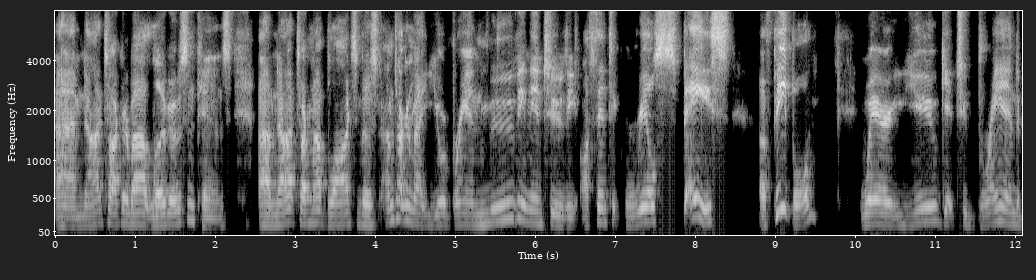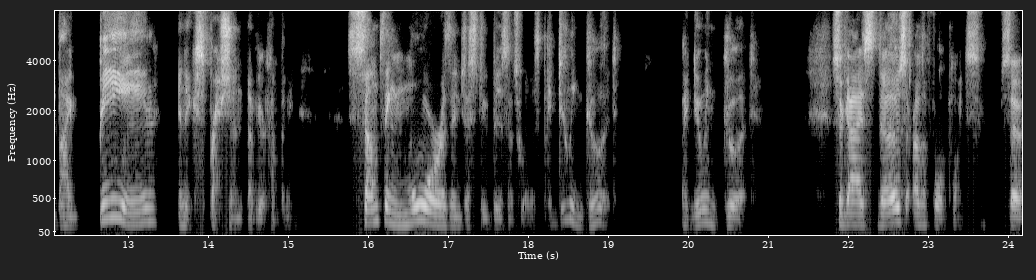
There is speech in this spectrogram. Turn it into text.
I'm not talking about logos and pins. I'm not talking about blogs and posts. I'm talking about your brand moving into the authentic, real space of people where you get to brand by being an expression of your company, something more than just do business with us, by doing good, by doing good. So, guys, those are the four points. So,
